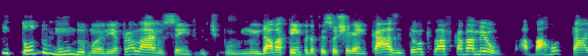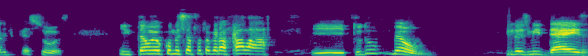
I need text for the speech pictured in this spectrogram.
e todo mundo, mano, ia para lá no centro. Tipo, não dava tempo da pessoa chegar em casa, então aquilo lá ficava, meu, abarrotado de pessoas. Então eu comecei a fotografar lá. E tudo, meu, em 2010,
